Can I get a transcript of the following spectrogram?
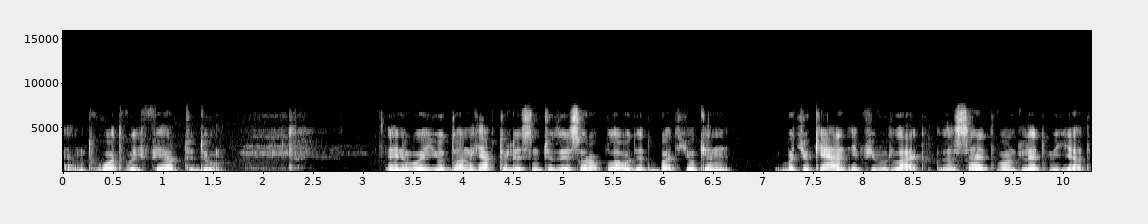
and what we fear to do. Anyway, you don't have to listen to this or upload it, but you can but you can if you would like. The site won't let me yet.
